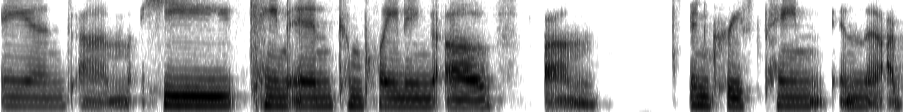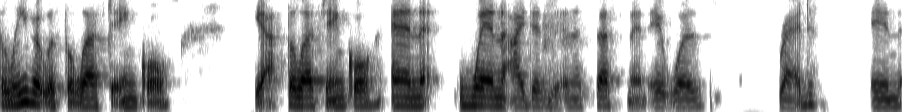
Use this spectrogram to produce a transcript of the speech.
and um, he came in complaining of um, increased pain in the, I believe it was the left ankle. Yeah, the left ankle. And when I did an assessment, it was red and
